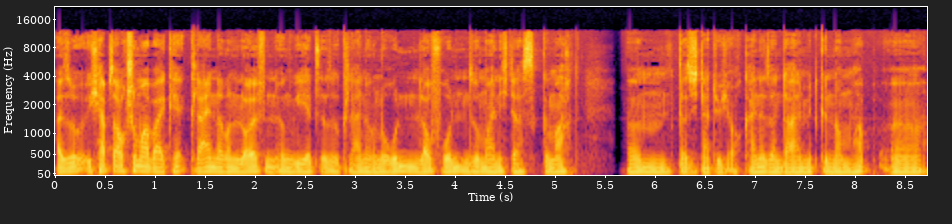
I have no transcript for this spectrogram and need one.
Also ich habe es auch schon mal bei kleineren Läufen irgendwie jetzt, also kleineren Runden, Laufrunden, so meine ich das gemacht, ähm, dass ich natürlich auch keine Sandalen mitgenommen habe. Äh,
